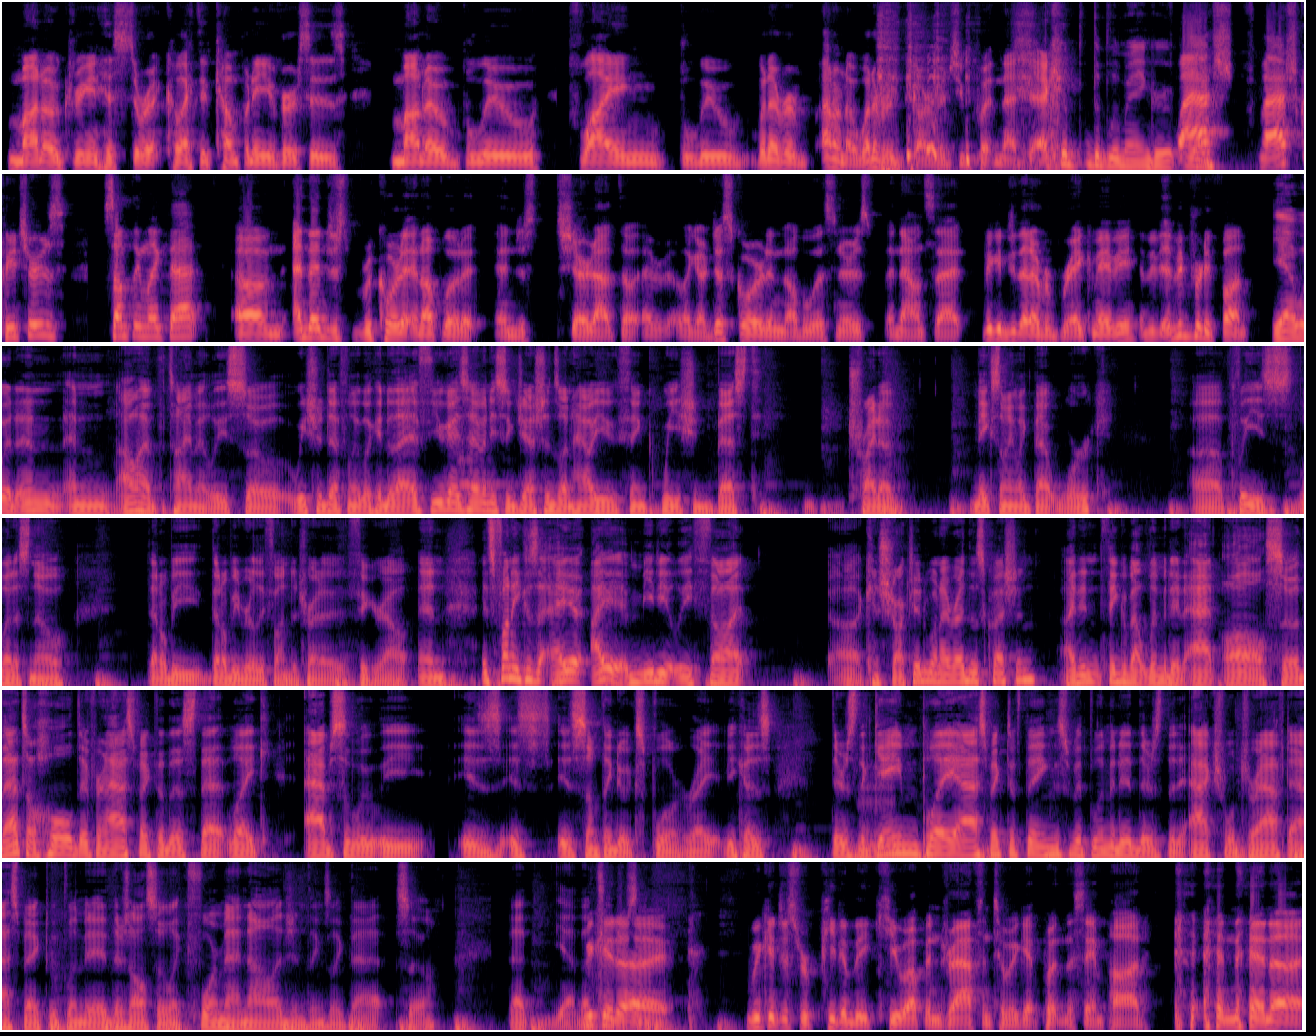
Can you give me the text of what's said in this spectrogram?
mono green historic collected company versus mono blue flying blue whatever i don't know whatever garbage you put in that deck. The, the blue man group flash yeah. flash creatures something like that. Um, and then just record it and upload it and just share it out to like our discord and all the listeners announce that. We could do that every break maybe. It'd be, it'd be pretty fun. Yeah it would. And and i'll have the time at least so we should definitely look into that. If you guys have any suggestions on how you think we should best try to make something like that work uh, please let us know. That'll be that'll be really fun to try to figure out. And it's funny because I I immediately thought uh, constructed when I read this question. I didn't think about limited at all. So that's a whole different aspect of this that like absolutely is is is something to explore, right? Because there's the mm-hmm. gameplay aspect of things with limited, there's the actual draft aspect with limited, there's also like format knowledge and things like that. So that yeah, we could uh we could just repeatedly queue up and draft until we get put in the same pod, and then uh,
